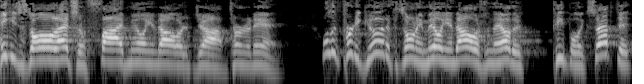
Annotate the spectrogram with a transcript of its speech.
He can just, oh, that's a five million dollar job, turn it in. Well, it's pretty good if it's only a million dollars and the other people accept it.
